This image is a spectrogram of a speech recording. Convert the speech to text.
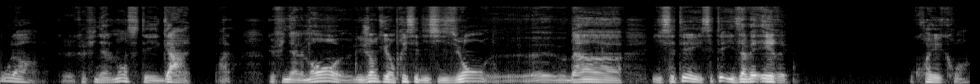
oula, que, finalement, c'était égaré. Voilà. Que finalement, euh, les gens qui ont pris ces décisions, euh, ben, ils, ils, ils avaient erré. Vous croyez quoi?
